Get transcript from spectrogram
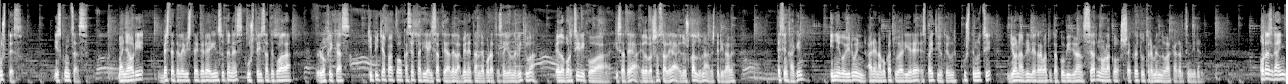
ustez, hizkuntzaz. Baina hori, beste telebistek ere egin zutenez, uste izatekoa da, logikaz, txipitxapako kazetaria izatea dela benetan leporatze zaion delitua, edo bortzirikoa izatea, edo bersozalea, edo euskalduna, besterik gabe. Ezin jakin, inigo iruin haren abokatuari ere ezpaiti dute ikusten utzi Jon Abrile grabatutako bideoan zer nolako sekretu tremendoak agertzen diren. Horrez gain,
